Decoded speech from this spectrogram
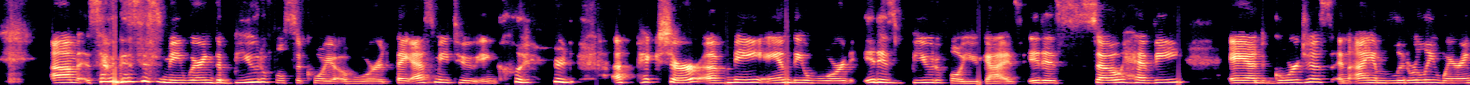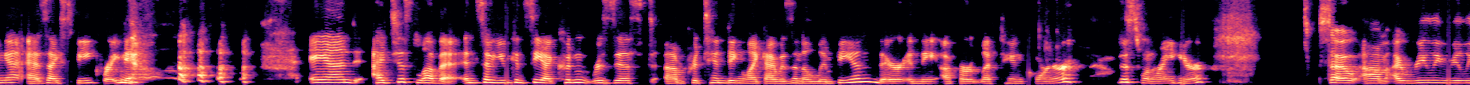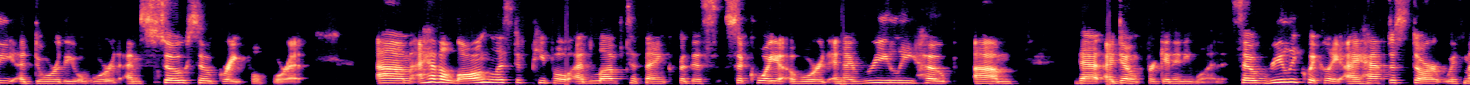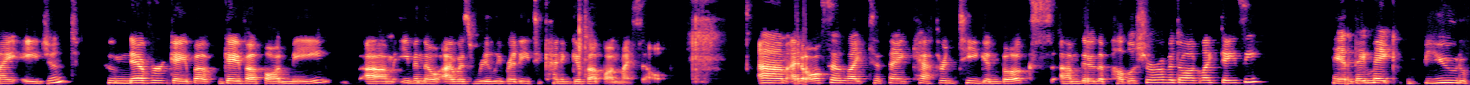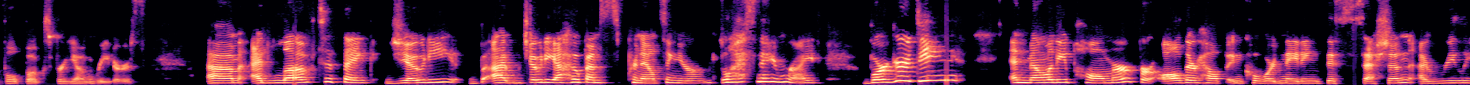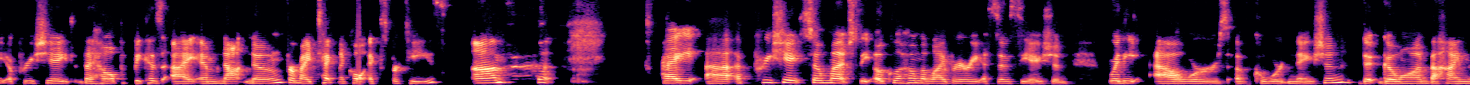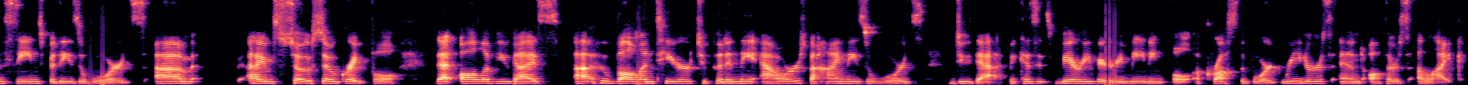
Um, so this is me wearing the beautiful Sequoyah Award. They asked me to include a picture of me and the award. It is beautiful, you guys. It is so heavy and gorgeous. And I am literally wearing it as I speak right now. and I just love it. And so you can see I couldn't resist um, pretending like I was an Olympian there in the upper left hand corner, this one right here. So um, I really, really adore the award. I'm so, so grateful for it. Um, I have a long list of people I'd love to thank for this Sequoyah Award, and I really hope um, that I don't forget anyone. So really quickly, I have to start with my agent who never gave up gave up on me, um, even though I was really ready to kind of give up on myself. Um, I'd also like to thank Katherine Tegen Books. Um, they're the publisher of A Dog Like Daisy, and they make beautiful books for young readers. Um, I'd love to thank Jody. Jody, I hope I'm pronouncing your last name right. Burgerding and Melody Palmer for all their help in coordinating this session. I really appreciate the help because I am not known for my technical expertise. Um, I uh, appreciate so much the Oklahoma Library Association for the hours of coordination that go on behind the scenes for these awards. Um, I am so, so grateful that all of you guys uh, who volunteer to put in the hours behind these awards do that because it's very, very meaningful across the board, readers and authors alike.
